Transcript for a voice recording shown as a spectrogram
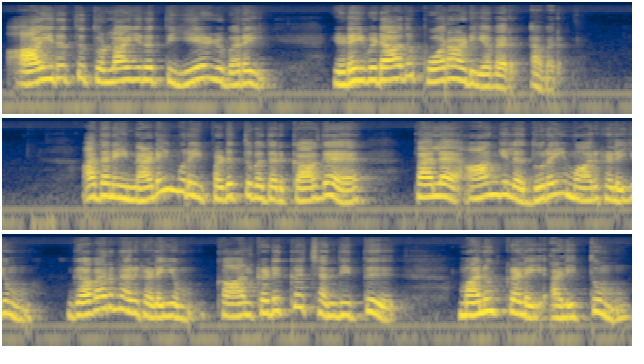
ஆயிரத்து தொள்ளாயிரத்து ஏழு வரை இடைவிடாது போராடியவர் அவர். அதனை நடைமுறைப்படுத்துவதற்காக பல ஆங்கில துரைமார்களையும் கவர்னர்களையும் கால்கடுக்க சந்தித்து மனுக்களை அளித்தும்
